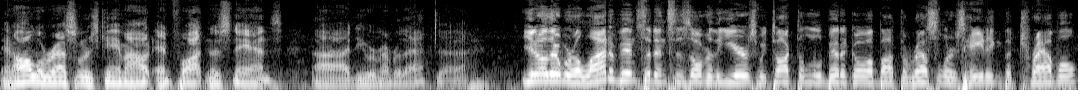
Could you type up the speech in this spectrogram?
and all the wrestlers came out and fought in the stands. Uh, do you remember that? Uh, You know, there were a lot of incidences over the years. We talked a little bit ago about the wrestlers hating the travel.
